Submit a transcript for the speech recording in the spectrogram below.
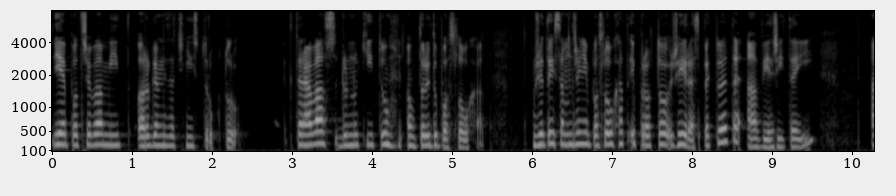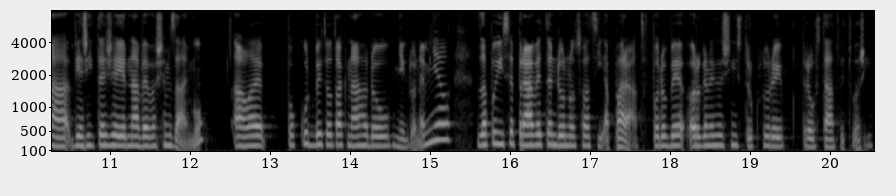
je potřeba mít organizační strukturu, která vás donutí tu autoritu poslouchat. Můžete ji samozřejmě poslouchat i proto, že ji respektujete a věříte jí a věříte, že jedná ve vašem zájmu, ale pokud by to tak náhodou někdo neměl, zapojí se právě ten donucovací aparát v podobě organizační struktury, kterou stát vytvoří.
